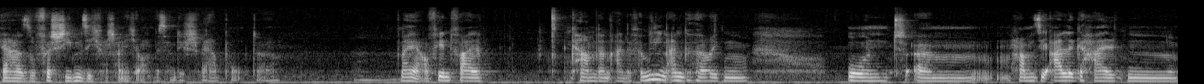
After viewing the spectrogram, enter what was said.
ja, so verschieben sich wahrscheinlich auch ein bisschen die Schwerpunkte. Naja, auf jeden Fall kamen dann alle Familienangehörigen und ähm, haben sie alle gehalten.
